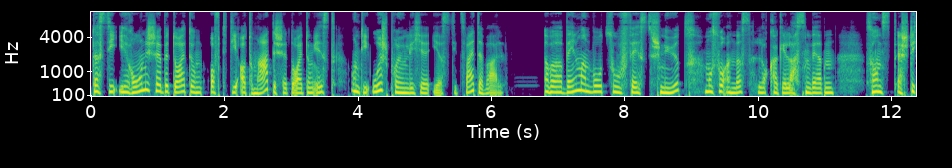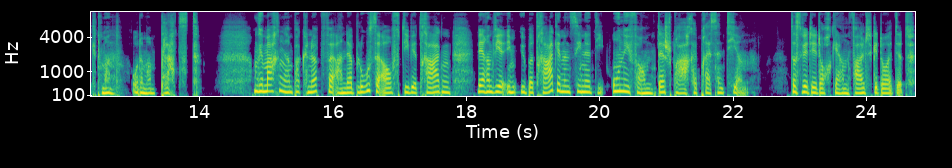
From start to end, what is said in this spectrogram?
dass die ironische Bedeutung oft die automatische Deutung ist und die ursprüngliche erst die zweite Wahl. Aber wenn man wozu fest schnürt, muss woanders locker gelassen werden, sonst erstickt man oder man platzt. Und wir machen ein paar Knöpfe an der Bluse auf, die wir tragen, während wir im übertragenen Sinne die Uniform der Sprache präsentieren. Das wird jedoch gern falsch gedeutet.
